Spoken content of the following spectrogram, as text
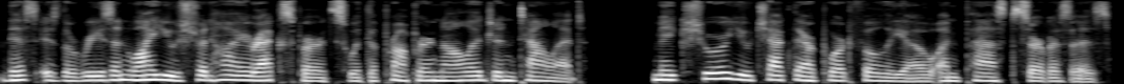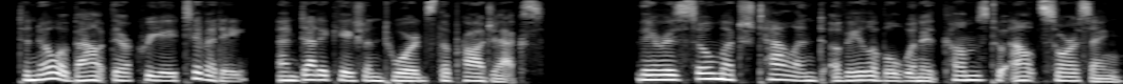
This is the reason why you should hire experts with the proper knowledge and talent. Make sure you check their portfolio and past services to know about their creativity and dedication towards the projects. There is so much talent available when it comes to outsourcing,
